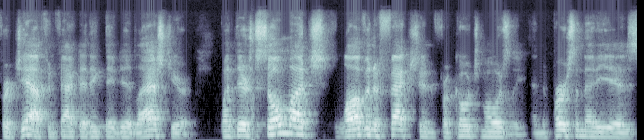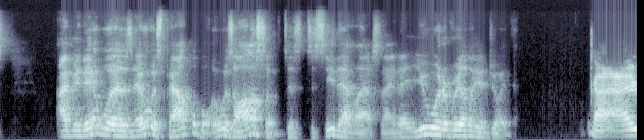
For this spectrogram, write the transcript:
for Jeff. In fact, I think they did last year. But there's so much love and affection for Coach Mosley and the person that he is. I mean, it was it was palpable. It was awesome to, to see that last night. You would have really enjoyed that. I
